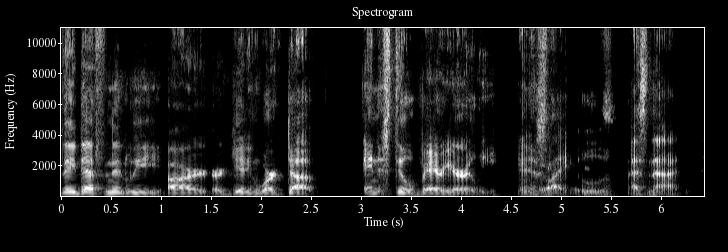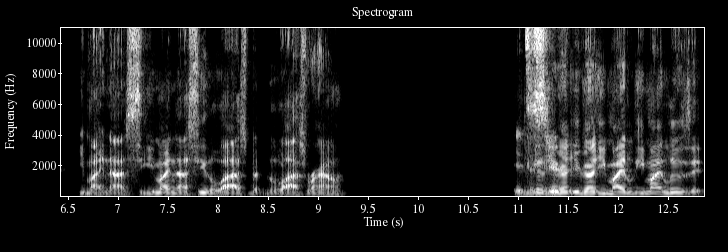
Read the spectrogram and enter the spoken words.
they definitely are are getting worked up and it's still very early. And it's yeah, like, ooh, that's not you might not see you might not see the last but the last round. It's because you're gonna you're gonna you might you might lose it.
